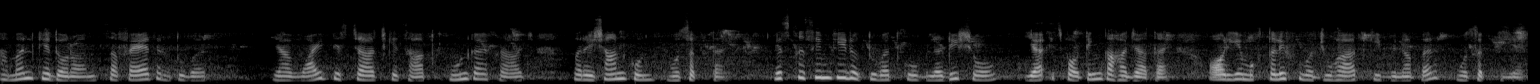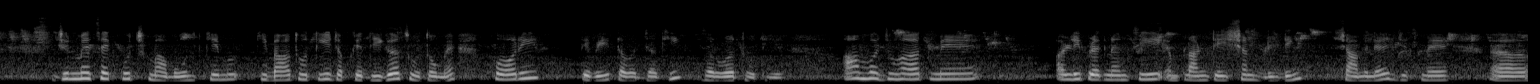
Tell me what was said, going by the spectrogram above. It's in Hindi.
हमल के दौरान सफ़ेद रतूबत या वाइट डिस्चार्ज के साथ खून का अखराज परेशान कन हो सकता है। इस किस्म की रतूबत को ब्लडी शो या स्पॉटिंग कहा जाता है और ये मुख्तलिफ़ वजूहत की बिना पर हो सकती है। जिनमें से कुछ मामूल के की बात होती है, जबकि दीगर सूरतों में फौरी तबी तवज्जो की ज़रूरत होती है। आम वजूहत में अर्ली प्रेगनेंसी इम्प्लांटेशन ब्लीडिंग शामिल है, जिसमें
